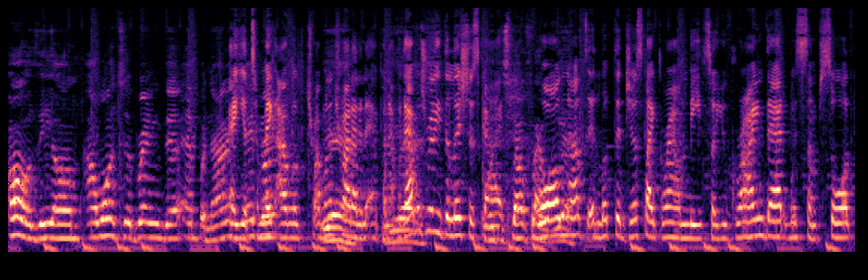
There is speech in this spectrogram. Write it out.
Oh, the um, I want to bring the empanada. Hey, yeah, to make I will. Try, I'm gonna yeah. try that in the empanada. That was really delicious, guys. Walnuts. Yeah. It looked just like ground meat. So you grind that with some salt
